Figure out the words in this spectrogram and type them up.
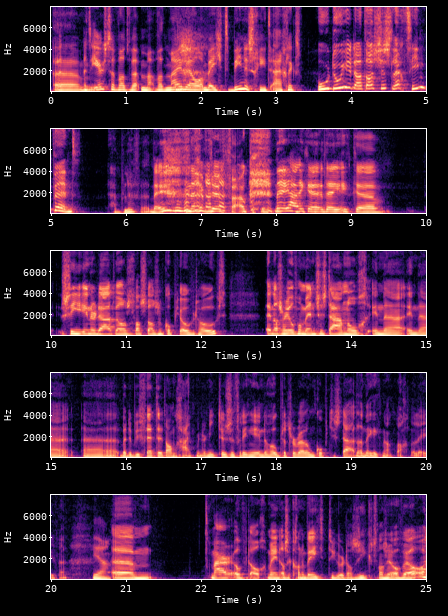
Ehm, het eerste wat, we, wat mij wel een beetje te binnen schiet eigenlijk... hoe doe je dat als je slechtziend bent? Ja, bluffen. Nee. Nee, bluffen. Oké. nee, ja, ik, eh, nee, ik eh, zie inderdaad wel vast wel eens een kopje over het hoofd. En als er heel veel mensen staan nog in, eh, in, bij de buffetten... dan ga ik me er niet tussen wringen in de hoop dat er wel een kopje staat. Dan denk ik, nou, ik wacht wel even. Ja. Ehm, maar over het algemeen, als ik gewoon een beetje tuur... dan zie ik het vanzelf wel.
